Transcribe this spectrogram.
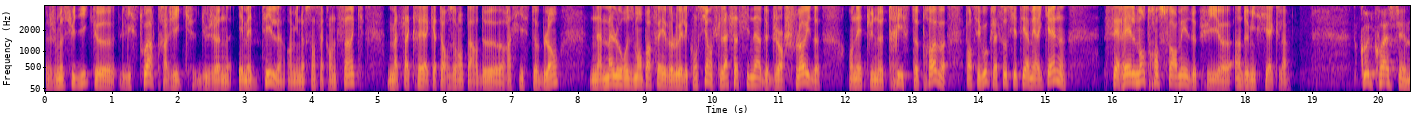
je me suis dit que l'histoire tragique du jeune Emmett Till en 1955, massacré à 14 ans par deux racistes blancs, n'a malheureusement pas fait évoluer les consciences. L'assassinat de George Floyd en est une triste preuve. Pensez-vous que la société américaine s'est réellement transformée depuis euh, un demi-siècle? Good question.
